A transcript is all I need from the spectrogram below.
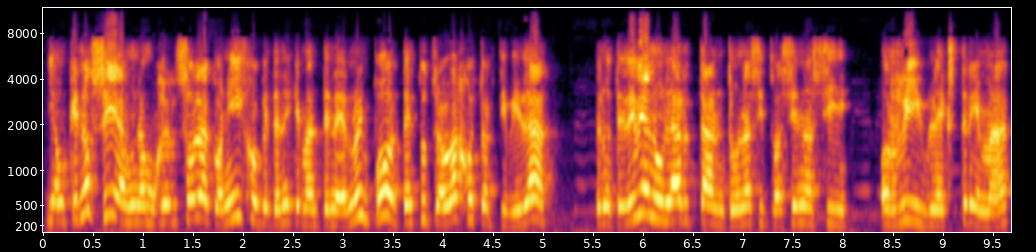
y aunque no seas una mujer sola con hijos que tenés que mantener, no importa, es tu trabajo, es tu actividad, pero te debe anular tanto una situación así horrible, extrema,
